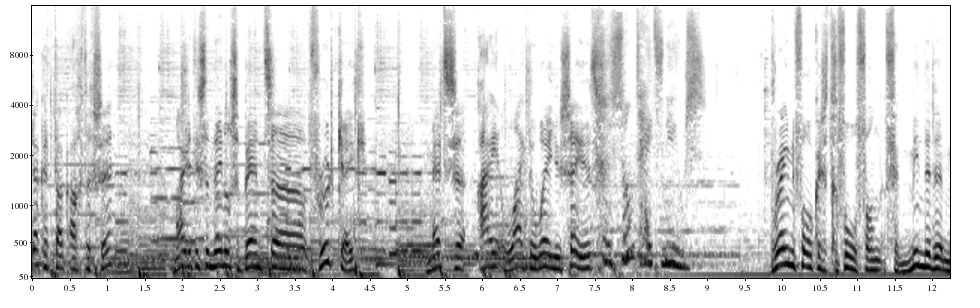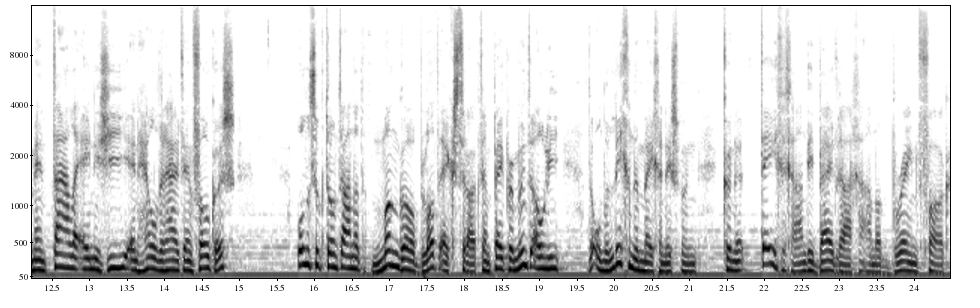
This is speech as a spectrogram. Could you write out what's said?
shakatak-achtigs, hè? Maar dit is de Nederlandse band uh, Fruitcake met uh, I Like The Way You Say It. Gezondheidsnieuws. Brain fog is het gevoel van verminderde mentale energie en helderheid en focus. Onderzoek toont aan dat mango bladextract en pepermuntolie de onderliggende mechanismen kunnen tegengaan die bijdragen aan dat brain fog.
